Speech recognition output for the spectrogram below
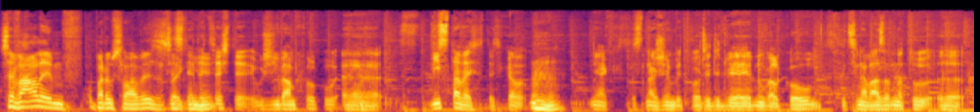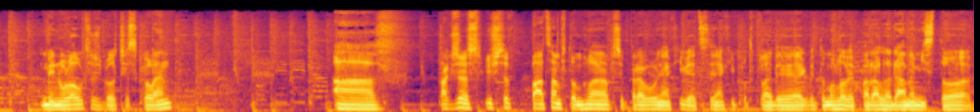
se válím v opadu slávy z Přesně, knihy. teď se ještě užívám chvilku eh, výstavy. Teďka Mhm. nějak se snažím vytvořit dvě, jednu velkou. Teď si navázat na tu eh, minulou, což byl Českoland. A takže spíš se plácám v tomhle a připravuju nějaký věci, nějaký podklady, jak by to mohlo vypadat, hledáme místo.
